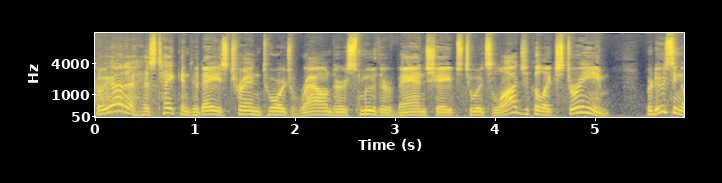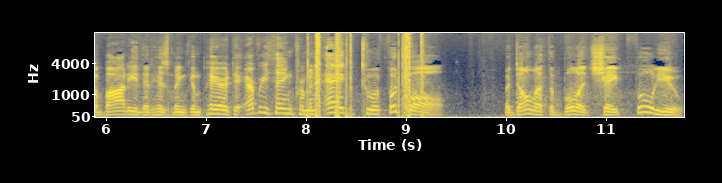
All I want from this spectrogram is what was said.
Toyota has taken today's trend towards rounder, smoother van shapes to its logical extreme, producing a body that has been compared to everything from an egg to a football. But don't let the bullet shape fool you.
